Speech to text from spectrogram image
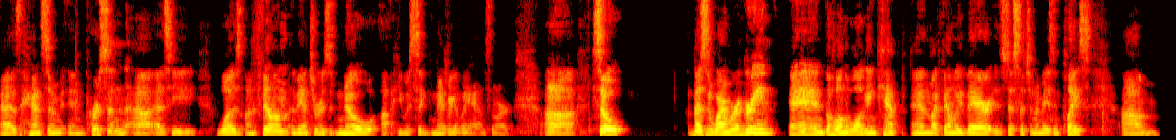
as handsome in person uh, as he was on film? the answer is no, uh, he was significantly handsomer. Uh, so this is why I'm wearing green, and the Hole in the Wall Gang Camp and my family there is just such an amazing place. Um,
